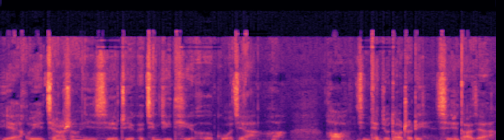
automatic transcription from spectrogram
也会加上一些这个经济体和国家啊。好，今天就到这里，谢谢大家。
